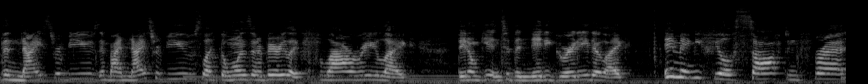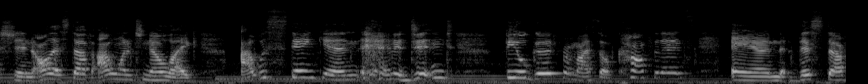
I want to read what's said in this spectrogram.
the nice reviews and by nice reviews like the ones that are very like flowery like they don't get into the nitty gritty they're like it made me feel soft and fresh and all that stuff I wanted to know like I was stinking and it didn't feel good for my self-confidence and this stuff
